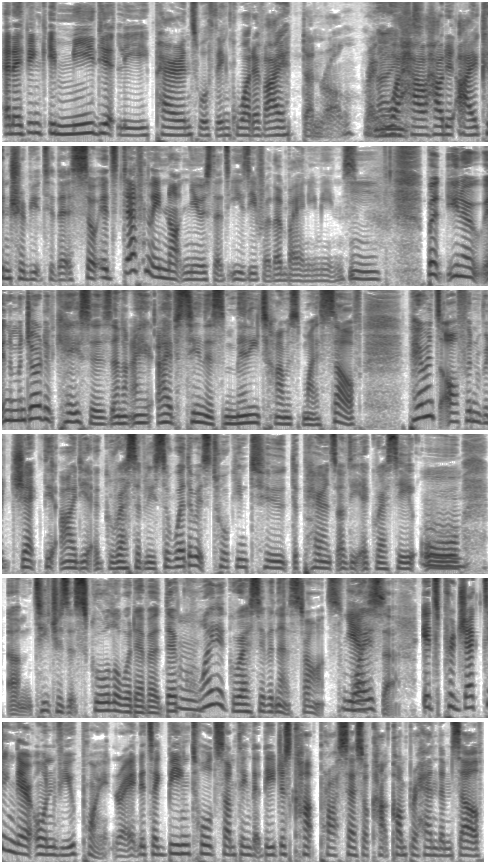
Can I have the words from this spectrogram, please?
And I think immediately parents will think, "What have I done wrong? Right? Well, how how did I contribute to this?" So it's definitely not news that's easy for them by any means. Mm. But, you know, in the majority of cases, and I, I've seen this many times myself, parents often reject the idea aggressively. So, whether it's talking to the parents of the aggressee mm. or um, teachers at school or whatever, they're mm. quite aggressive in that stance. Why is that? It's projecting their own viewpoint, right? It's like being told something that they just can't process or can't comprehend themselves.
